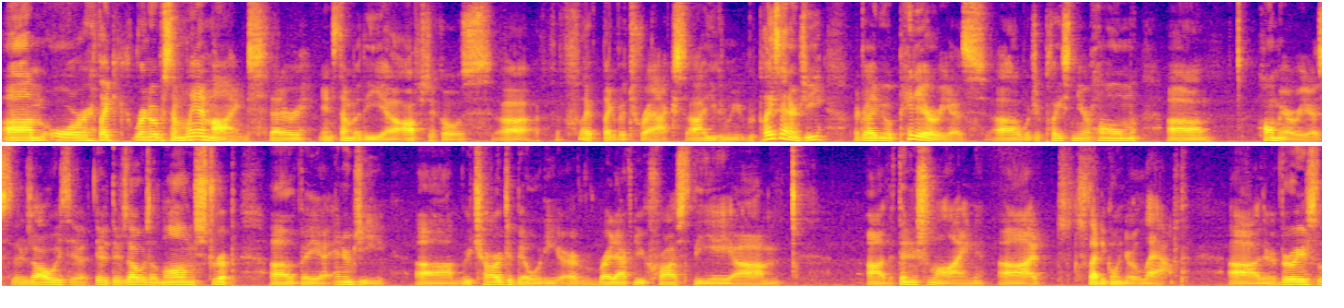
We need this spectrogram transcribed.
um, or like run over some landmines that are in some of the uh, obstacles, uh, like, like, the tracks. Uh, you can re- replace energy by driving over pit areas, uh, which are placed near home um, home areas. There's always a, there, there's always a long strip of a uh, energy um, rechargeability uh, right after you cross the um, the finish line, uh, it go in your lap. there are various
